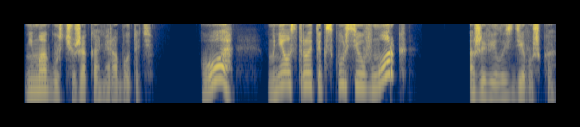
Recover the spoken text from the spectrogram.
Не могу с чужаками работать. «О, мне устроить экскурсию в морг?» — оживилась девушка.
